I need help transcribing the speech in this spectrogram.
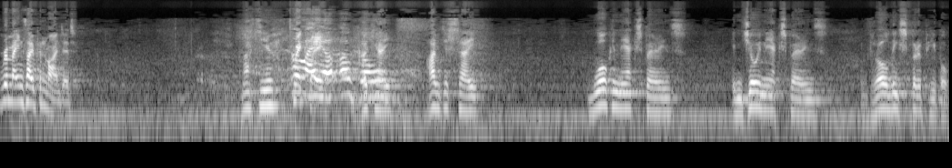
remains open-minded? Matthew? Oh, Quickly. Uh, oh, hey, oh, oh, God. Okay, I would just say, walk in the experience, enjoying the experience, and for all these spirit people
